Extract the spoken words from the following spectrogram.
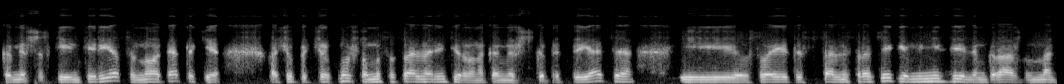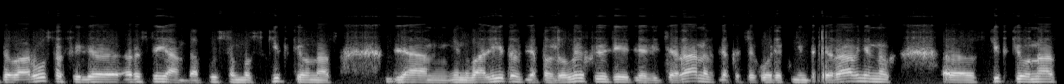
коммерческие интересы, но, опять-таки, хочу подчеркнуть, что мы социально ориентированное коммерческое предприятие, и в своей этой социальной стратегии мы не делим граждан на белорусов или россиян. Допустим, вот скидки у нас для инвалидов, для пожилых людей, для ветеранов, для категорий к ним приравненных. Э, скидки у нас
